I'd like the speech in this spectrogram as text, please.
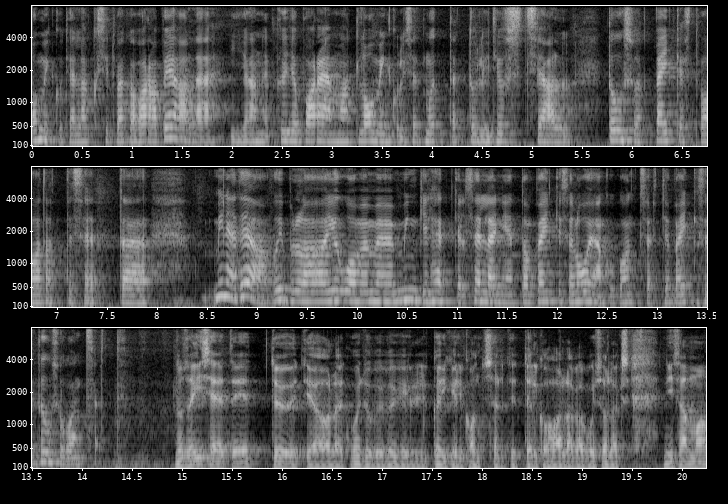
hommikud jälle hakkasid väga vara peale ja need kõige paremad loomingulised mõtted tulid just seal tõusvat päikest vaadates, et äh, mine tea, võib-olla jõuame me mingil hetkel selleni, et on päikeseloojangu kontsert ja päikesetõusu kontsert no sa ise teed tööd ja oled muidugi kõigil, kõigil kontsertidel kohal, aga kui see oleks niisama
